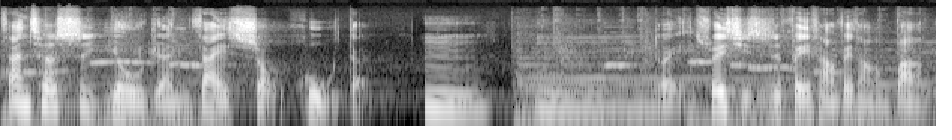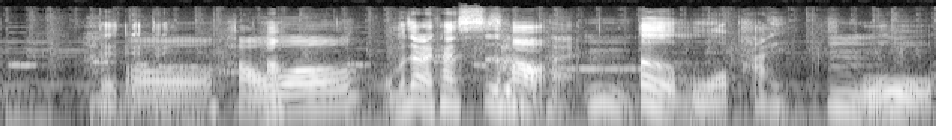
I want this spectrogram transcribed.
战车是有人在守护的。嗯嗯，对，所以其实是非常非常棒。对对对，好哦。我们再来看四号牌，嗯，恶魔牌。嗯哦，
